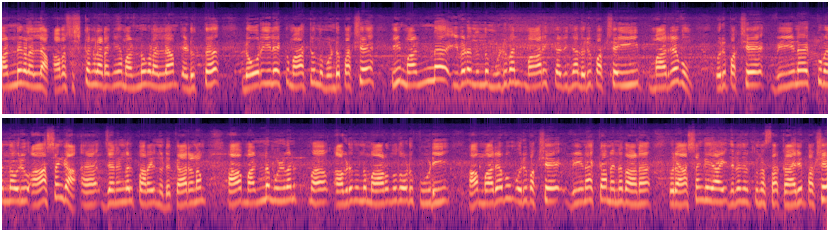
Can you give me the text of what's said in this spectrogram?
മണ്ണുകളെല്ലാം അവശിഷ്ടങ്ങളടങ്ങിയ മണ്ണുകളെല്ലാം എടുത്ത് ലോറിയിലേക്ക് മാറ്റുന്നുമുണ്ട്. പക്ഷേ ഈ മണ്ണ് ഇവിടെ നിന്ന് മുഴുവൻ മാറിക്കഴിഞ്ഞാൽ ഒരു പക്ഷേ ഈ മരവും ഒരു പക്ഷേ വീണേക്കുമെന്ന ഒരു ആശങ്ക ജനങ്ങൾ പറയുന്നുണ്ട്. കാരണം ആ മണ്ണ് മുഴുവൻ അവിടെ നിന്ന് മാറുന്നതോടു കൂടി ആ മരവും ഒരു പക്ഷേ വീണേക്കാം എന്നതാണ് ഒരു ആശങ്കയായി നിലനിൽക്കുന്ന കാര്യം. പക്ഷേ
